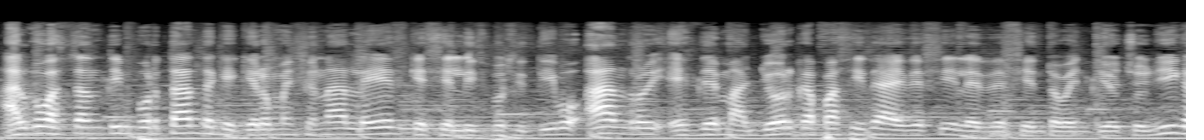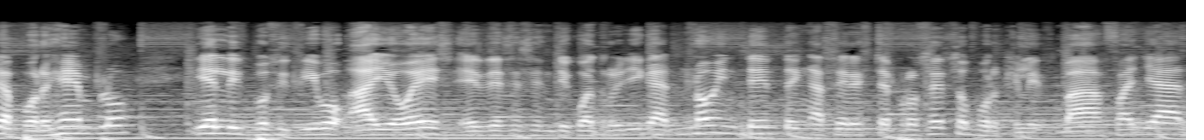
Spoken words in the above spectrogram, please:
Algo bastante importante que quiero mencionarle es que si el dispositivo Android es de mayor capacidad, es decir, es de 128 GB por ejemplo, y el dispositivo iOS es de 64 GB, no intenten hacer este proceso porque les va a fallar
